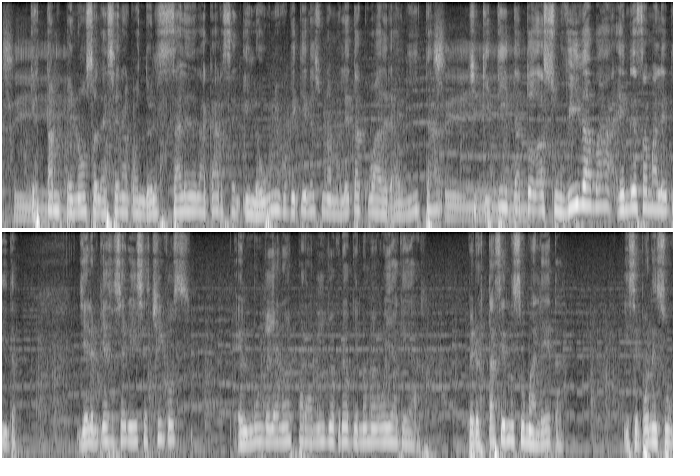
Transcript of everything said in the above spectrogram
Sí. que es tan penoso la escena cuando él sale de la cárcel y lo único que tiene es una maleta cuadradita, Sí. chiquitita, toda su vida va en esa maletita. Y él empieza a hacer y dice, chicos, el mundo ya no es para mí, yo creo que no me voy a quedar. Pero está haciendo su maleta. Y se pone su,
